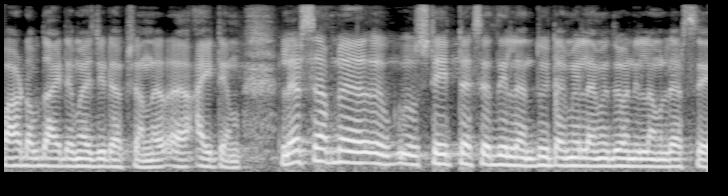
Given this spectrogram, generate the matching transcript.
পার্ট অফ দ্য আইটেমাইজ ডিডাকশনের আইটেম লেটসে আপনি স্টেট ট্যাক্সে দিলেন, দুইটা মিলে আমি ধরে নিলাম লেটসে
